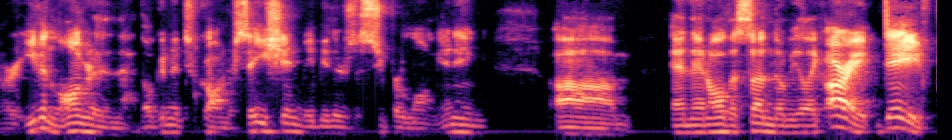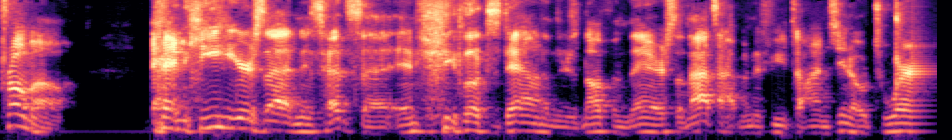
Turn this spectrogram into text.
or even longer than that. They'll get into conversation. Maybe there's a super long inning. Um, and then all of a sudden they'll be like, all right, Dave, promo. And he hears that in his headset and he looks down and there's nothing there. So that's happened a few times, you know, to where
